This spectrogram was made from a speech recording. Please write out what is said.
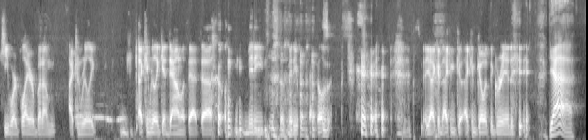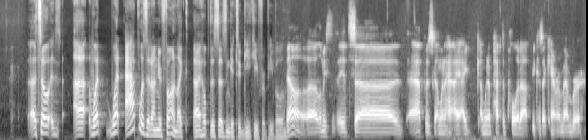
keyboard player, but I'm I can really I can really get down with that uh, MIDI those MIDI rectangles. yeah, I can I can go, I can go with the grid. Yeah. Uh, so, it's, uh, what what app was it on your phone? Like, I hope this doesn't get too geeky for people. no, uh, let me. It's uh, app is I'm gonna ha- I, I I'm gonna have to pull it up because I can't remember.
